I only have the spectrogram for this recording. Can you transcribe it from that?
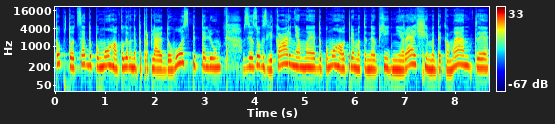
Тобто це допомога, коли вони потрапляють до госпіталю, зв'язок з лікарнями, допомога отримати необхідні речі, медикаменти,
